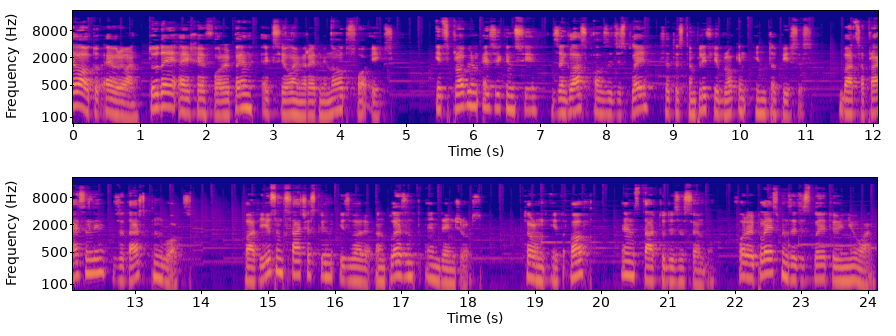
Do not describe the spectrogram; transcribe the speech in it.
Hello to everyone! Today I have for repairing Xiaomi Redmi Note 4X. Its problem as you can see, the glass of the display that is completely broken into pieces. But surprisingly, the touchscreen works. But using such a screen is very unpleasant and dangerous. Turn it off and start to disassemble. For replacement the display to a new one.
